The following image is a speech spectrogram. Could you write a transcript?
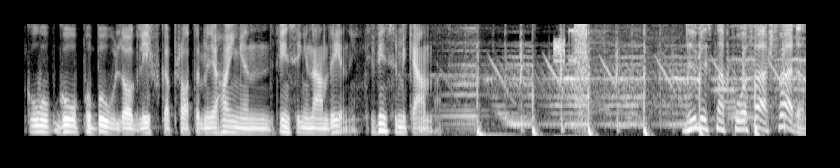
gå, gå på bolag Lifco och prata. Men jag har ingen, det finns ingen anledning. Det finns så mycket annat. Du lyssnar på Affärsvärlden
